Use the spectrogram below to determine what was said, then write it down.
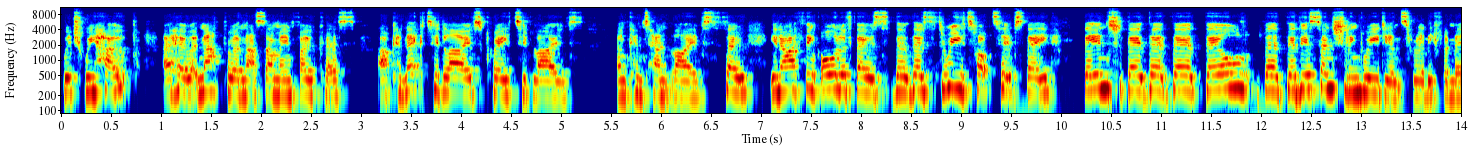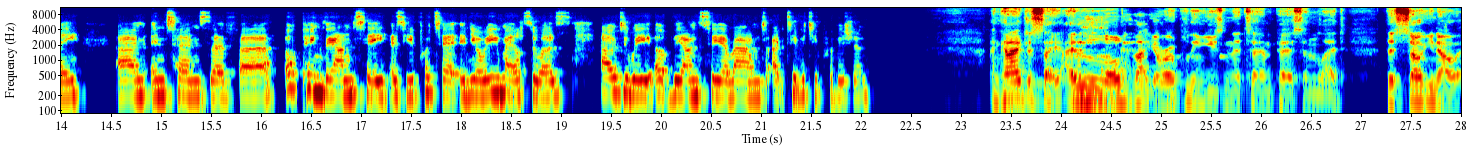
which we hope uh, here at NAPA, and that's our main focus, our connected lives, creative lives, and content lives. So, you know, I think all of those the, those three top tips they they they they they they all they're, they're the essential ingredients really for me. Um, in terms of uh, upping the ante, as you put it in your email to us, how do we up the ante around activity provision? And can I just say, I love that you're openly using the term person led there's so you know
